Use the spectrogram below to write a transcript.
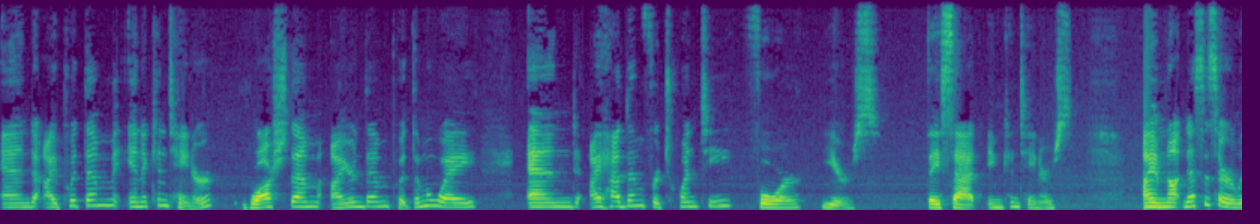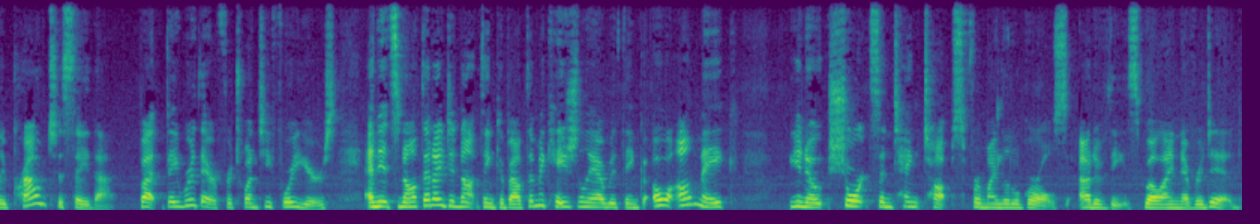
and I put them in a container, washed them, ironed them, put them away and I had them for 24 years. They sat in containers. I am not necessarily proud to say that, but they were there for 24 years. And it's not that I did not think about them. Occasionally I would think, oh, I'll make, you know, shorts and tank tops for my little girls out of these. Well, I never did.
